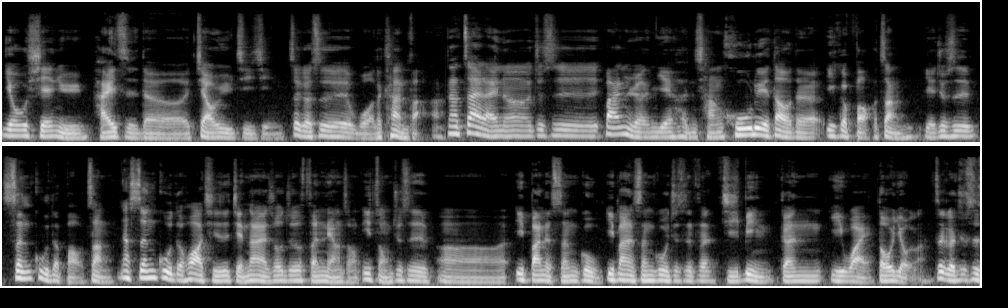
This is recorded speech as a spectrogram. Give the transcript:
优先于孩子的教育基金，这个是我的看法啊。那再来呢，就是一般人也很常忽略到的一个保障，也就是身故的保障。那身故的话，其实简单来说就是分两种，一种就是呃一般的身故，一般的身故就是分疾病跟意外都有了，这个就是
